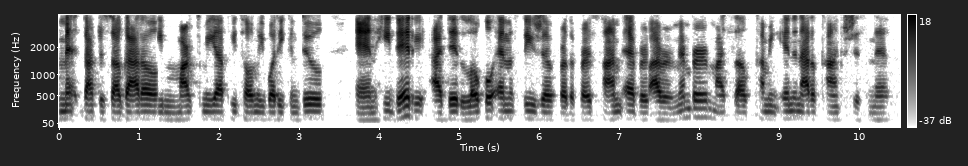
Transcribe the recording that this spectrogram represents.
Met Dr. Salgado. He marked me up. He told me what he can do and he did it. I did local anesthesia for the first time ever. I remember myself coming in and out of consciousness,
